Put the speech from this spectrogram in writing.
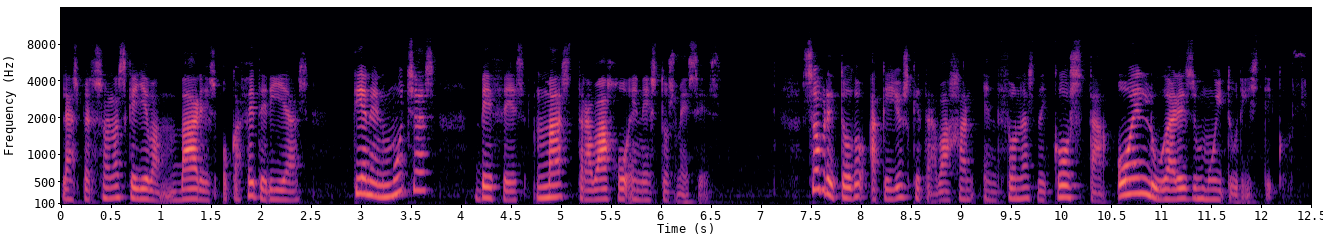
las personas que llevan bares o cafeterías tienen muchas veces más trabajo en estos meses, sobre todo aquellos que trabajan en zonas de costa o en lugares muy turísticos.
